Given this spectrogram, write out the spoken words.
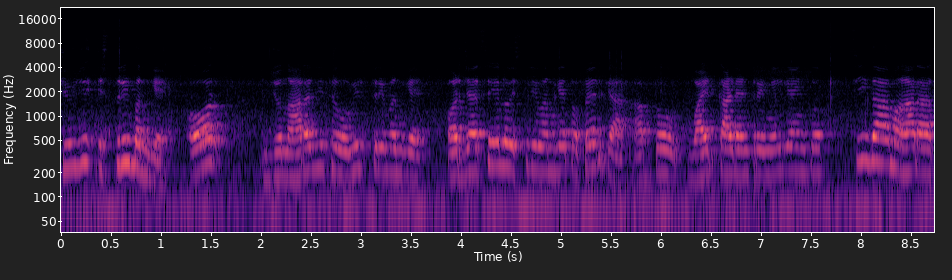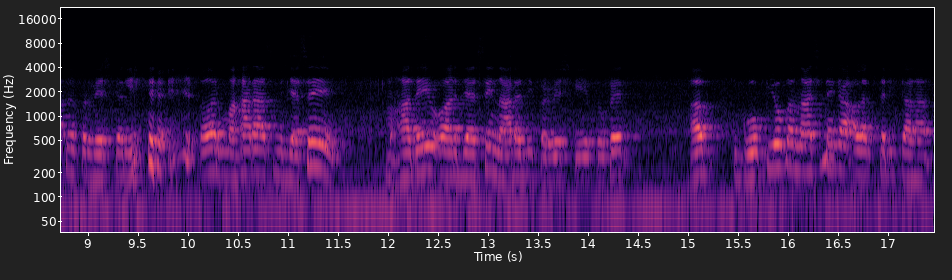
शिव जी स्त्री बन गए और जो नारद जी थे, वो भी स्त्री बन गए। और जैसे ही लोग स्त्री बन गए तो फिर क्या, अब तो वाइट कार्ड एंट्री मिल गया इनको। सीधा महाराज में प्रवेश कर लिए। और महाराज में जैसे महादेव और जैसे नारद जी प्रवेश किए तो फिर अब गोपियों का नाचने का अलग तरीका था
